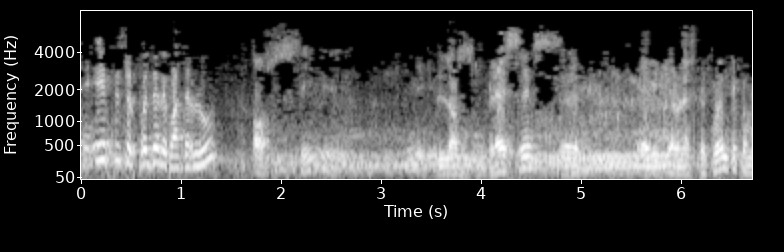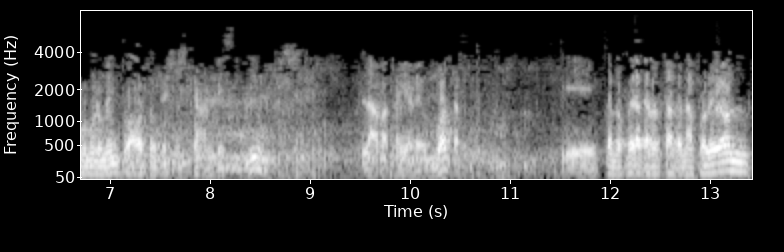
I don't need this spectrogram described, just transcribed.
¿Este es el puente de Waterloo? Oh, sí. Los ingleses eh, este puente como monumento a otro de sus grandes triunfos, la batalla de Waterloo. Y cuando fuera derrotado Napoleón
